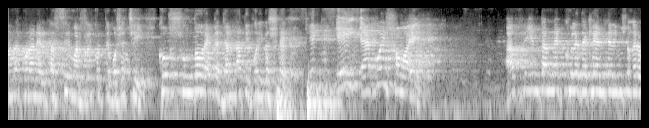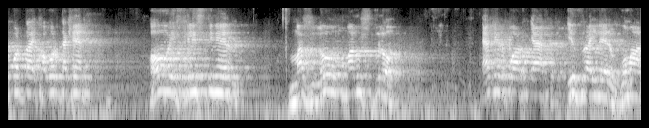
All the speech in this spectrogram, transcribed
আমরা কোরআনের তাফসীর মাহফিল করতে বসেছি। খুব সুন্দর একটা জান্নাতি পরিবেশে। ঠিক এই একই সময়ে আপনি ইন্টারনেট খুলে দেখেন, টেলিভিশনের পর্দায় খবর দেখেন, ওই ফিলিস্তিনের মাজলুম মানুষগুলো একের পর এক ইসরায়েলের বোমার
